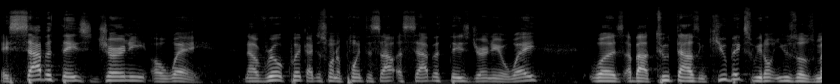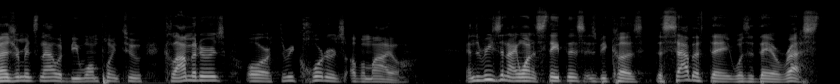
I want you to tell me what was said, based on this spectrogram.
a Sabbath day's journey away. Now, real quick, I just want to point this out. A Sabbath day's journey away was about 2,000 cubits. We don't use those measurements now. It would be 1.2 kilometers or three quarters of a mile. And the reason I want to state this is because the Sabbath day was a day of rest.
